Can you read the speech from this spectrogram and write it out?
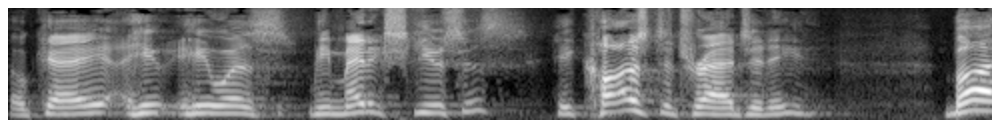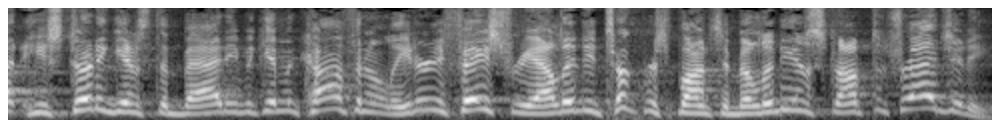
Okay, he, he, was, he made excuses. He caused a tragedy. But he stood against the bad. He became a confident leader. He faced reality, he took responsibility, and stopped a tragedy.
